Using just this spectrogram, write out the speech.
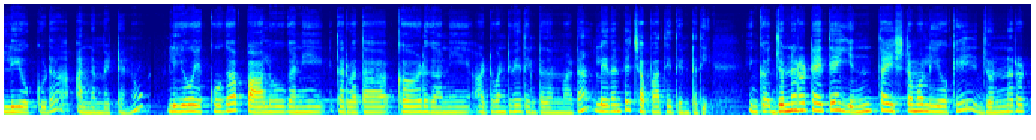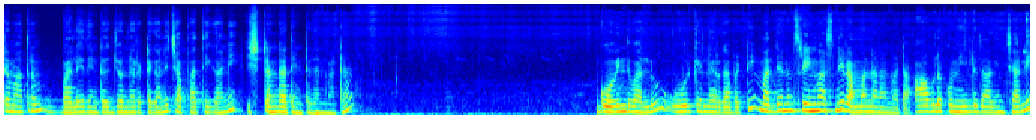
లియో కూడా అన్నం పెట్టాను. లియో ఎక్కువగా పాలు కానీ తర్వాత కర్డ్ కానీ అటువంటివే తింటుంది అనమాట లేదంటే చపాతీ తింటుంది. ఇంకా జొన్న రొట్టె అయితే ఎంత ఇష్టమో లియోకి జొన్న రొట్టె మాత్రం భలే తింటుంది. జొన్న రొట్టె కానీ చపాతీ కానీ ఇష్టంగా తింటుంది అనమాట గోవింద్ వాళ్ళు ఊరికెళ్ళారు కాబట్టి మధ్యాహ్నం శ్రీనివాస్ని రమ్మన్నాను అనమాట ఆవులకు నీళ్ళు తాగించాలి.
